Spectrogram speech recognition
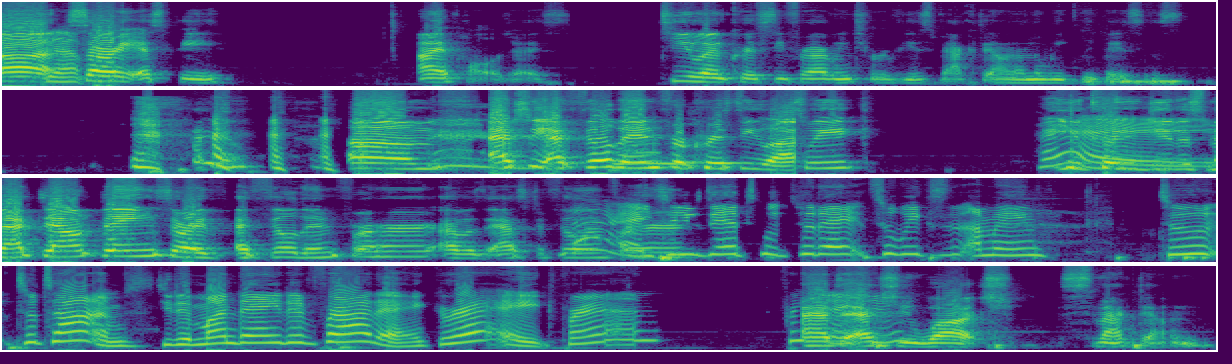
Uh, yep. sorry, SP. I apologize to you and Christy for having to review SmackDown on a weekly basis. um, actually, I filled in for Christy last week. Hey. You couldn't do the SmackDown thing, so I, I filled in for her. I was asked to fill hey, in for her. So you did two two day two weeks. I mean, two two times. You did Monday and you did Friday. Great, friend. Appreciate I had to you. actually watch SmackDown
